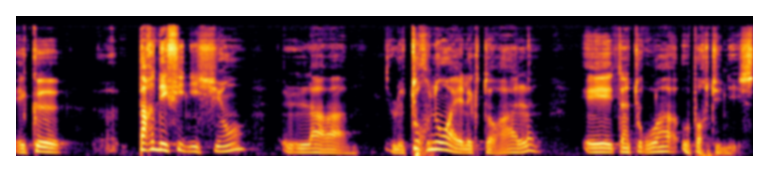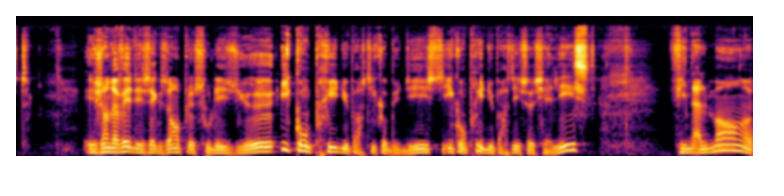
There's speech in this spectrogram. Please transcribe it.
Et que, par définition, le tournoi électoral est un tournoi opportuniste. Et j'en avais des exemples sous les yeux, y compris du Parti communiste, y compris du Parti socialiste. Finalement,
